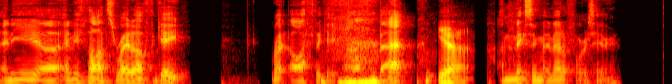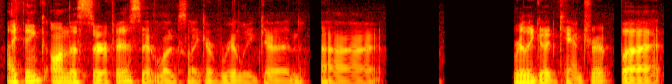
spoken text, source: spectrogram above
any uh, any thoughts right off the gate? Right off the gate, off the bat. Yeah. I'm mixing my metaphors here. I think on the surface it looks like a really good uh really good cantrip, but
